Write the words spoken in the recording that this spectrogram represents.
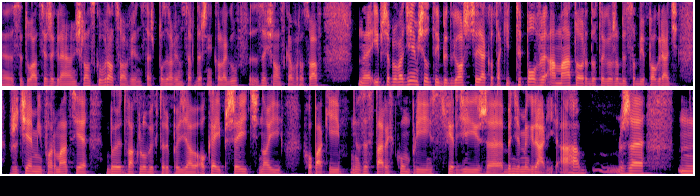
e, sytuację, że grałem w Śląsku Wrocław, więc też pozdrawiam serdecznie kolegów ze Śląska Wrocław. E, i przeprowadziłem się do tej Bydgoszczy jako taki typowy amator do tego, żeby sobie pograć, wrzuciłem informacje, były dwa kluby, które powiedziały ok, przyjdź, no i chłopaki ze starych kumpli stwierdzili, że będziemy grali, a że mm,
